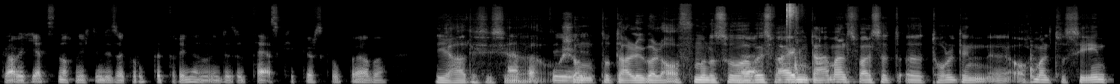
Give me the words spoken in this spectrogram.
glaube ich, jetzt noch nicht in dieser Gruppe drinnen, in dieser Task Kickers Gruppe, aber. Ja, das ist ja auch die, schon total überlaufen oder so, ja. aber es war eben damals, war es halt äh, toll, den äh, auch mal zu sehen,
